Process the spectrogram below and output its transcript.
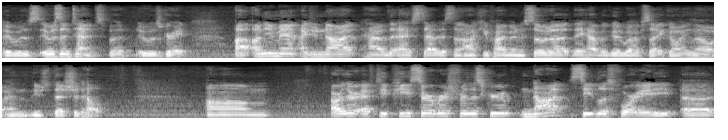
It was it was intense, but it was great. Uh, Onion Man, I do not have the X status on Occupy Minnesota. They have a good website going though, and sh- that should help. Um, are there FTP servers for this group? Not Seedless 480. Uh,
